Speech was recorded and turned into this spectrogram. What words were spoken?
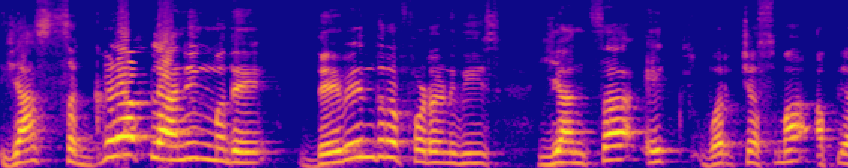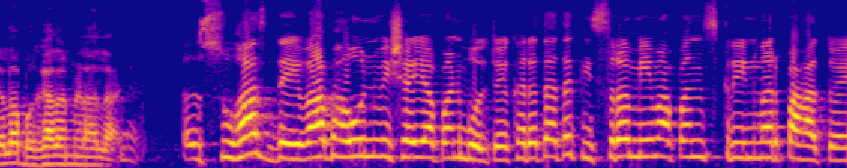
या सगळ्या प्लॅनिंगमध्ये देवेंद्र फडणवीस यांचा एक वरचष्मा आपल्याला बघायला मिळाला आहे सुहास देवाभाऊंविषयी आपण बोलतोय. खरं तर आता तिसरं मीम आपण स्क्रीनवर पाहतोय.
